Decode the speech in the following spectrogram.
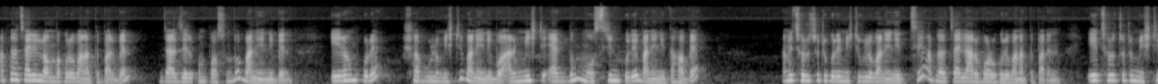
আপনারা চাইলে লম্বা করেও বানাতে পারবেন। যার যেরকম পছন্দ বানিয়ে নেবেন। এইরকম করে সবগুলো মিষ্টি বানিয়ে নিব। আর মিষ্টি একদম মসৃণ করে বানিয়ে নিতে হবে। আমি ছোট ছোট করে মিষ্টিগুলো বানিয়ে নিচ্ছি। আপনারা চাইলে আরও বড় করে বানাতে পারেন। এই ছোট ছোট মিষ্টি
